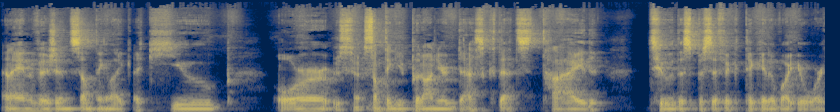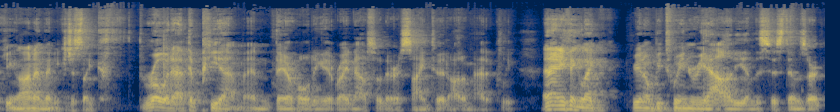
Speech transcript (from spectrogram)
And I envisioned something like a cube or something you put on your desk that's tied to the specific ticket of what you're working on. And then you can just like throw it at the PM and they're holding it right now. So they're assigned to it automatically. And anything like, you know, between reality and the systems are,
